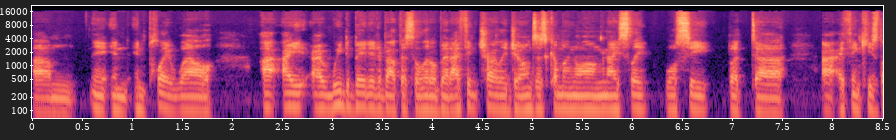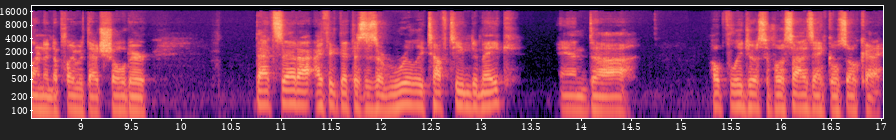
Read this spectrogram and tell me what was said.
um, and and play well. I, I, I we debated about this a little bit. I think Charlie Jones is coming along nicely. We'll see, but uh, I think he's learning to play with that shoulder. That said, I, I think that this is a really tough team to make, and uh, hopefully Joseph Ossai's ankle's okay.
